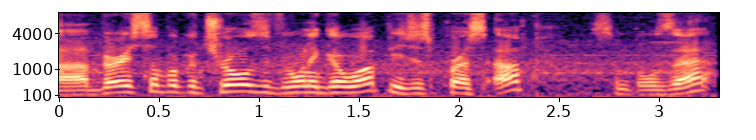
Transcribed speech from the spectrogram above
Uh, very simple controls. If you want to go up, you just press up. Simple as that.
